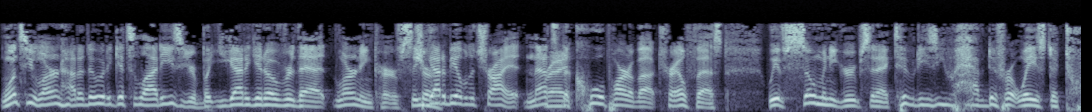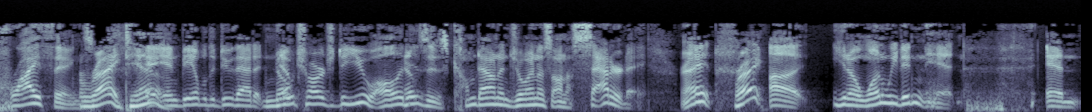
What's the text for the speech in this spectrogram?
Once you learn how to do it, it gets a lot easier. But you got to get over that learning curve. So Sure. you got to be able to try it, and that's Right. the cool part about Trail Fest. We have so many groups and activities. You have different ways to try things. right. Yeah. And, and be able to do that at no Yep. charge to you. All it is is come down and join us on a Saturday, right? right. Uh, you know, one we didn't hit, and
